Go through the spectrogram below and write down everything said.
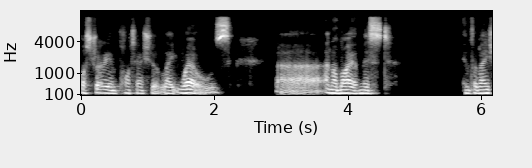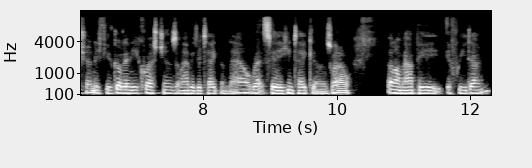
Australian potash at Lake Wells, uh, and I might have missed information. If you've got any questions, I'm happy to take them now. Retzi, you can take them as well, and I'm happy if we don't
